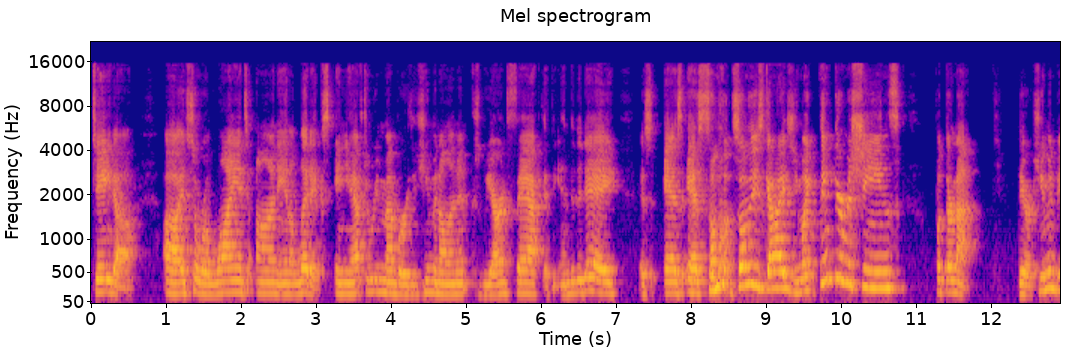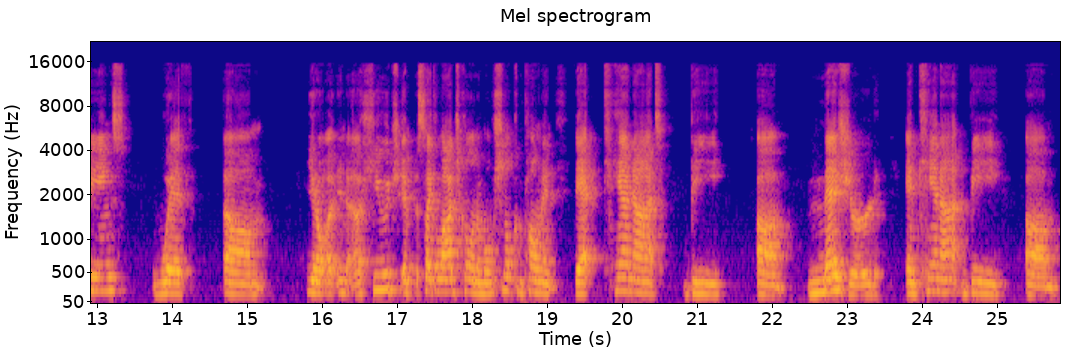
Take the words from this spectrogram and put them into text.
data uh, and so reliant on analytics. And you have to remember the human element because we are, in fact, at the end of the day, as as as some some of these guys, you might think they're machines, but they're not. They're human beings with, um, you know, a, a huge psychological and emotional component that cannot be um, measured and cannot be um,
